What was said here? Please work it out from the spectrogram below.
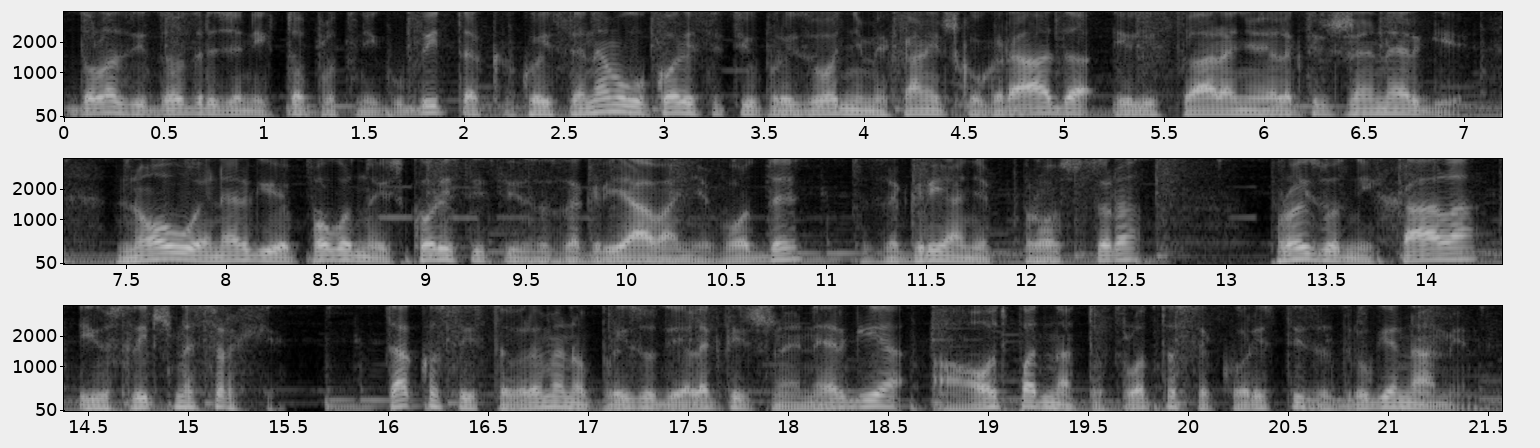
dolazi do određenih toplotnih gubitaka koji se ne mogu koristiti u proizvodnji mehaničkog rada ili stvaranju električne energije. Novu energiju je pogodno iskoristiti za zagrijavanje vode, zagrijanje prostora, proizvodnih hala i u slične svrhe. Tako se istovremeno proizvodi električna energija, a otpadna toplota se koristi za druge namjene.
